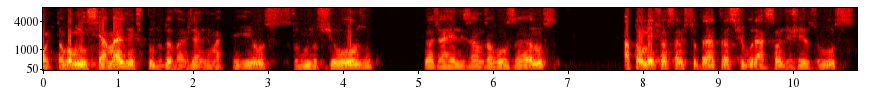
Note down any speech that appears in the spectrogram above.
Bom, então vamos iniciar mais um estudo do Evangelho de Mateus, estudo minucioso, nós já realizamos há alguns anos. Atualmente nós estamos estudando a transfiguração de Jesus,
